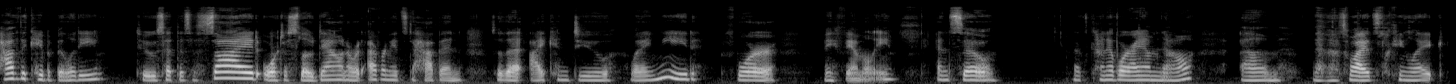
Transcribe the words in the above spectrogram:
have the capability to set this aside or to slow down or whatever needs to happen so that I can do what I need for my family. And so that's kind of where I am now. Um, and that's why it's looking like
